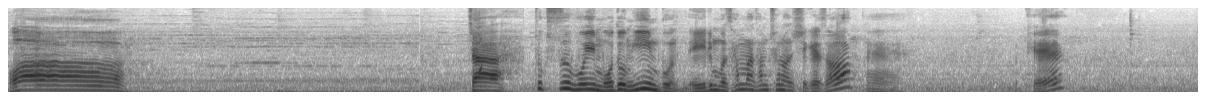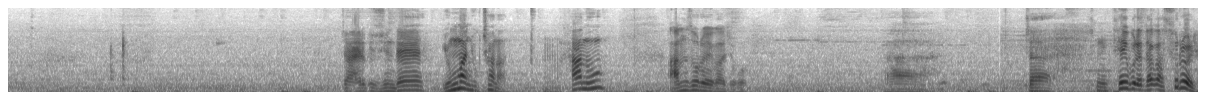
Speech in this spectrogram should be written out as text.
와. 자 특수 부위 모둠 2인분 네, 1인분 33,000원씩 해서 네. 이렇게 자 이렇게 주시는데 66,000원 음, 한우 암소로 해가지고 아. 자 지금 테이블에다가 술을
